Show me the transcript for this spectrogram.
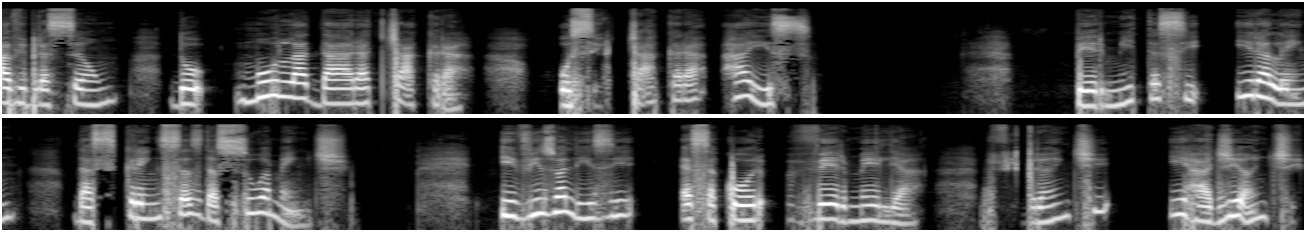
a vibração do Muladhara Chakra, o seu chakra raiz. Permita-se ir além das crenças da sua mente e visualize essa cor vermelha, vibrante e radiante.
